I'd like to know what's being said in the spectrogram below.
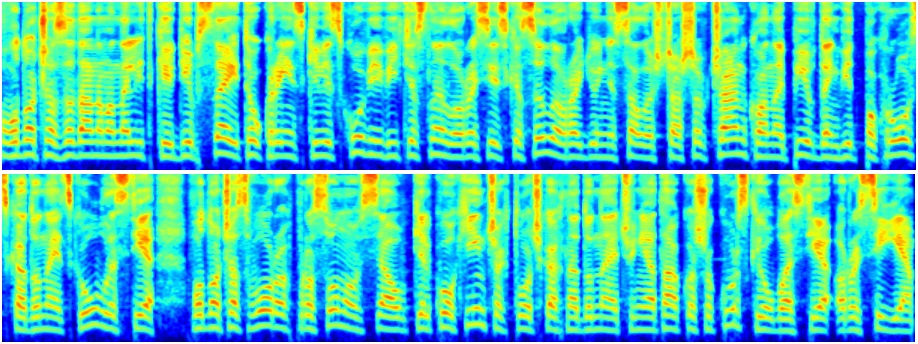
Водночас, за даними аналітики State, українські військові відтіснили російські сили в районі селища Шевченко на південь від Покровська Донецької області. Водночас ворог просунувся в кількох інших точках на Донеччині, а також у Курській області Росії.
